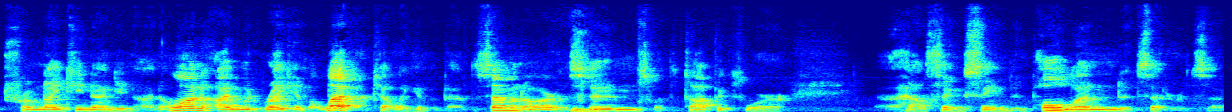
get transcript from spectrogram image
from 1999 on, I would write him a letter telling him about the seminar, the mm-hmm. students, what the topics were, uh, how things seemed in Poland, et cetera, et cetera.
